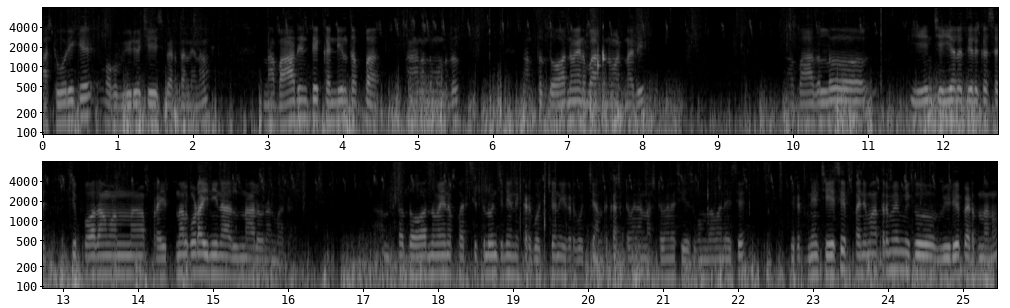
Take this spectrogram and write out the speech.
ఆ స్టోరీకే ఒక వీడియో చేసి పెడతాను నేను. నా బాధ వింటే కన్నీళ్ళు తప్ప ఆనందం ఉండదు. అంత దారుణమైన బాధ అనమాట నాది. ఆ బాధల్లో ఏం చెయ్యాలో తెలియక చచ్చిపోదామన్న ప్రయత్నాలు కూడా అయినాయి నా నాలుగునమాట అంత దారుణమైన పరిస్థితిలోంచి నేను ఇక్కడికి వచ్చాను. ఇక్కడికి వచ్చి అంత కష్టమైన నష్టమైన చేసుకుందాం అనేసి ఇక్కడ నేను చేసే పని మాత్రమే మీకు వీడియో పెడుతున్నాను.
